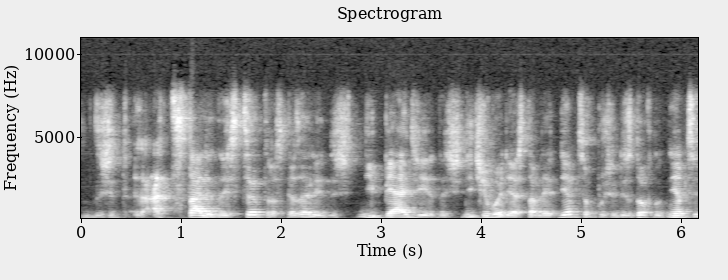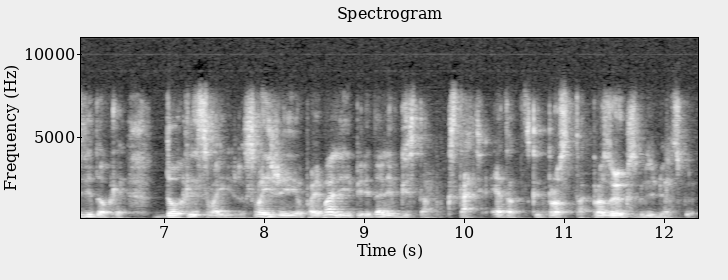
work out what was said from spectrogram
значит, от Сталина из центра сказали, значит, ни пяди, значит, ничего не оставлять немцам, пусть они сдохнут, немцы не дохли. Дохли свои же. Свои же ее поймали и передали в гестапо. Кстати, это, так сказать, просто так, про Зою Космолемецкую.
